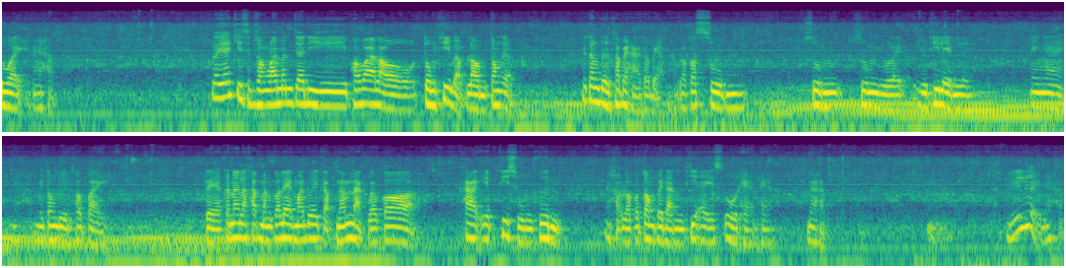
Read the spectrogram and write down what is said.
ด้วยนะครับ ระยะกี่สิบสองร้อยมันจะดี เพราะว่าเราตรงที่แบบเราต้องแบบไม่ต้องเดินเข้าไปหาตัวแบบครับแล้วก็ซูมซูมซูมอยู่เลยอยู่ที่เลนเลย ง่ายๆนะครับไม่ต้องเดินเข้าไป แต่ก็นั่นแหละครับมันก็แลกมาด้วยกับน้ำหนักแล้วก็ค่า F ที่สูงขึ้นนะครับเราก็ต้องไปดันที่ ISO แทนแทนนะครับ เรื่อยๆนะครับ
